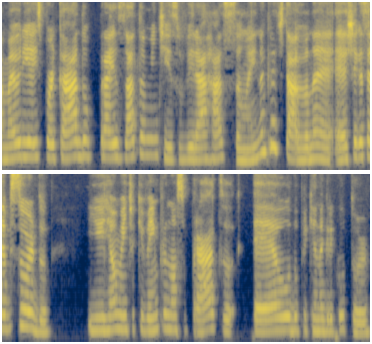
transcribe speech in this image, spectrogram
a maioria é exportado para exatamente isso, virar ração. É inacreditável, né? É, chega a ser absurdo. E realmente o que vem para o nosso prato é o do pequeno agricultor.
